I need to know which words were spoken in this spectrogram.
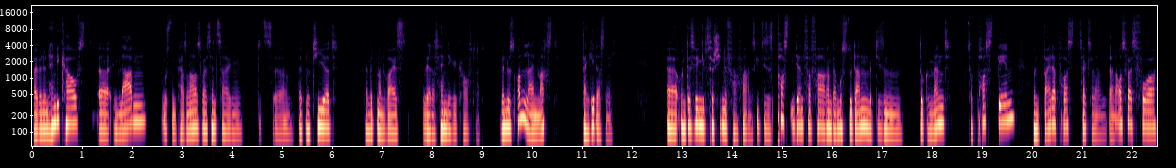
Weil wenn du ein Handy kaufst, äh, im Laden, musst du einen Personalausweis hinzeigen, das äh, wird notiert, damit man weiß, wer das Handy gekauft hat. Wenn du es online machst, dann geht das nicht. Äh, und deswegen gibt es verschiedene Verfahren. Es gibt dieses Postident-Verfahren, da musst du dann mit diesem Dokument zur Post gehen und bei der Post zeigst du dann deinen Ausweis vor,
